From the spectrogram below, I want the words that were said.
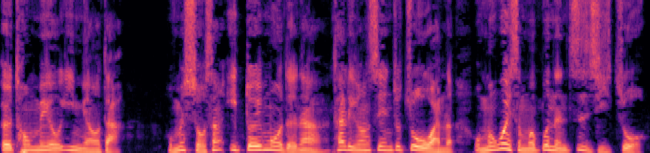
儿童没有疫苗打？我们手上一堆莫德纳，他临床试验就做完了，我们为什么不能自己做？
